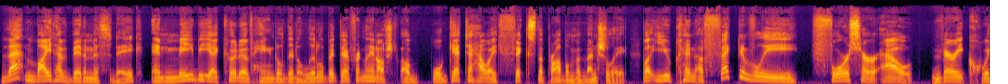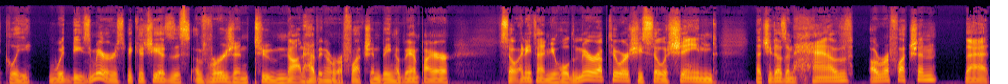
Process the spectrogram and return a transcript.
That might have been a mistake, and maybe I could have handled it a little bit differently. And I'll, I'll we'll get to how I fix the problem eventually. But you can effectively force her out very quickly with these mirrors because she has this aversion to not having a reflection being a vampire. So anytime you hold a mirror up to her, she's so ashamed that she doesn't have a reflection that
